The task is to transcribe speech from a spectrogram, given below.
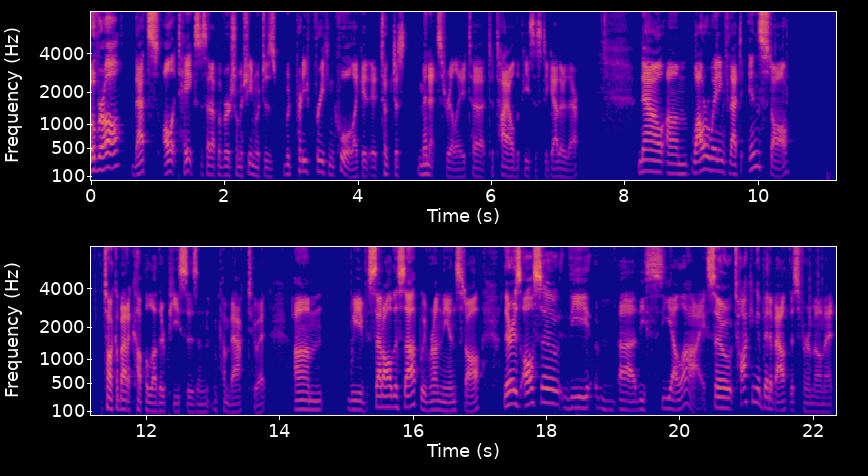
overall, that's all it takes to set up a virtual machine, which is pretty freaking cool. Like it, it took just minutes really to, to tie all the pieces together there. Now, um, while we're waiting for that to install, talk about a couple other pieces and, and come back to it. Um, we've set all this up. We've run the install. There is also the uh, the CLI. So talking a bit about this for a moment,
